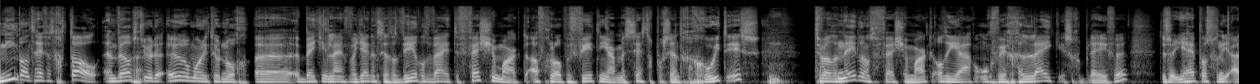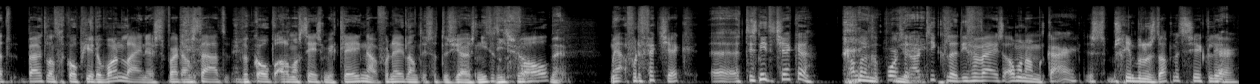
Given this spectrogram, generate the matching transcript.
Niemand heeft het getal. En wel stuurde Euromonitor nog eh, een beetje in lijn van wat jij net zegt... dat wereldwijd de fashionmarkt de afgelopen 14 jaar met 60% gegroeid is. Terwijl de Nederlandse fashionmarkt al die jaren ongeveer gelijk is gebleven. Dus je hebt als van die uit buitenland gekopieerde one-liners... waar dan staat, we kopen allemaal steeds meer kleding. Nou, voor Nederland is dat dus juist niet het Niet zo, geval. nee. Maar ja, voor de factcheck, eh het is niet te checken. Alle rapporten en artikelen die verwijzen allemaal naar elkaar. Dus misschien bedoelen ze dat met circulair.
